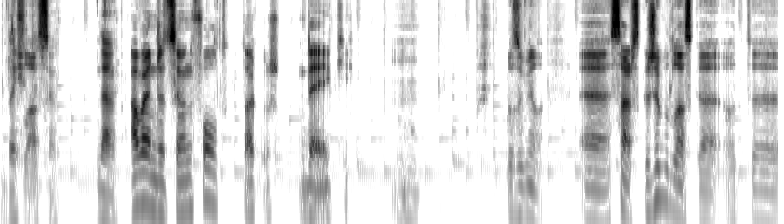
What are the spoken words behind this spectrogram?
Ближче до цього. Да. Avenged Sevenfold також деякі. Мгм. Розуміло. Е, Саш, скажи, будь ласка, от е,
